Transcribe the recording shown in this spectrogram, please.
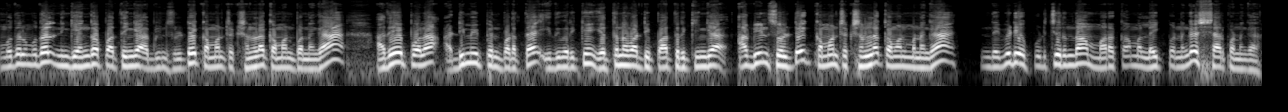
முதல் முதல் நீங்கள் எங்கே பார்த்தீங்க அப்படின்னு சொல்லிட்டு கமெண்ட் செக்ஷனில் கமெண்ட் பண்ணுங்கள் அதே போல் அடிமை பெண் படத்தை இது வரைக்கும் எத்தனை வாட்டி பார்த்துருக்கீங்க அப்படின்னு சொல்லிட்டு கமெண்ட் செக்ஷனில் கமெண்ட் பண்ணுங்கள் இந்த வீடியோ பிடிச்சிருந்தா மறக்காமல் லைக் பண்ணுங்கள் ஷேர் பண்ணுங்கள்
